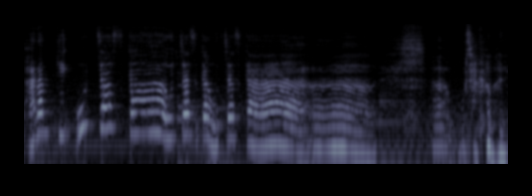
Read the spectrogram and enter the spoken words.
바람기 우짜스까, 우짜스까, 우짜스까. 어. 아, 뭐, 잠깐만요.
